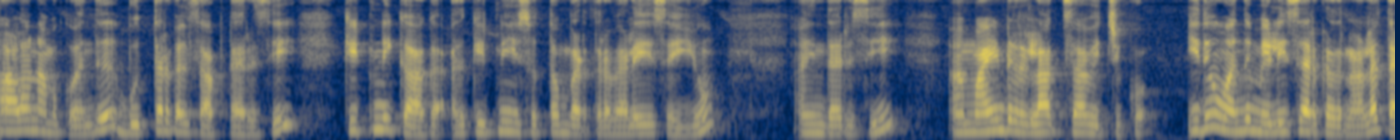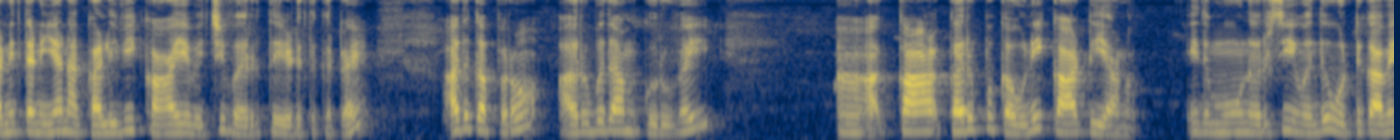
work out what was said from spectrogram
காளான் நமக்கு வந்து புத்தர்கள் சாப்பிட்ட அரிசி கிட்னிக்காக அது கிட்னியை சுத்தப்படுத்துகிற வேலையை செய்யும் இந்த அரிசி. மைண்டு ரிலாக்ஸாக வச்சுக்கும் இதுவும் வந்து மெலிசாக இருக்கிறதுனால தனித்தனியாக நான் கழுவி காய வச்சு வறுத்து எடுத்துக்கிட்டேன். அதுக்கப்புறம் அறுபதாம் குருவை கா கருப்பு கவுனி காட்டு யானம். இது மூணு அரிசியும் வந்து ஒட்டுக்காவே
